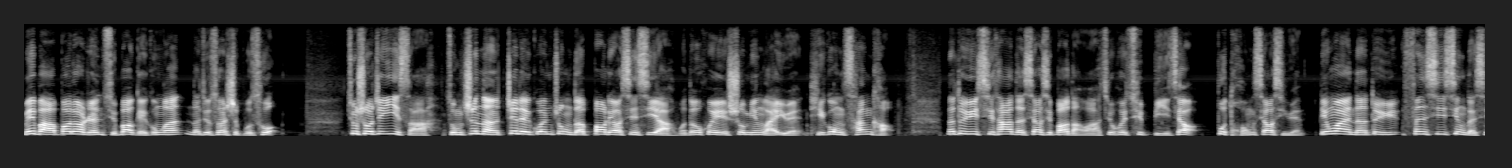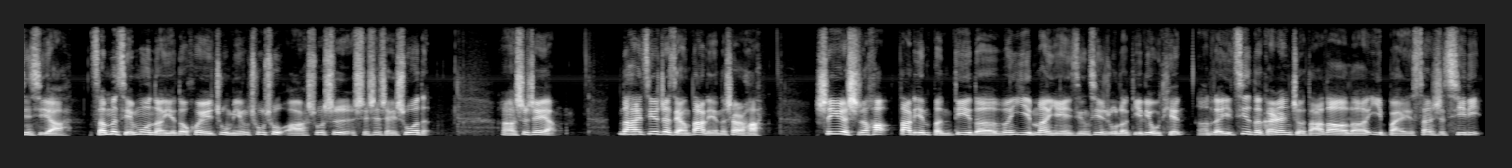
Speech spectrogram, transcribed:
没把爆料人举报给公安，那就算是不错。就说这意思啊。总之呢，这类观众的爆料信息啊，我都会说明来源，提供参考。那对于其他的消息报道啊，就会去比较不同消息源。另外呢，对于分析性的信息啊。咱们节目呢也都会注明出处啊，说是谁谁谁说的。啊，是这样。那还接着讲大连的事儿哈。十一月十号，大连本地的瘟疫蔓延已经进入了第六天啊，累计的感染者达到了一百三十七例，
